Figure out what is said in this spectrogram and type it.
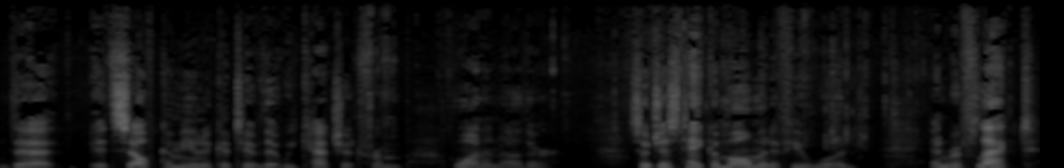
that it's self communicative, that we catch it from one another. So just take a moment, if you would, and reflect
